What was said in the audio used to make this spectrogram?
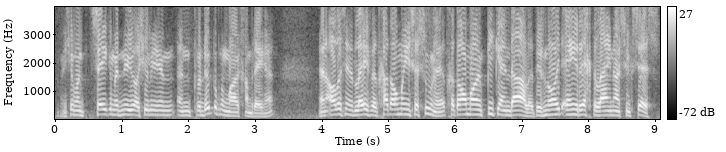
Weet je, want zeker met nu als jullie een, een product op de markt gaan brengen. En alles in het leven, het gaat allemaal in seizoenen. Het gaat allemaal in pieken en dalen. Het is nooit één rechte lijn naar succes.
